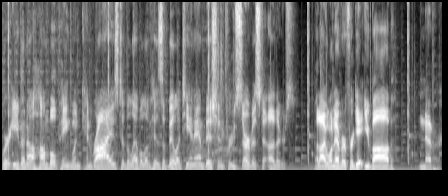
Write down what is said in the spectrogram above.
where even a humble penguin can rise to the level of his ability and ambition through service to others. But I will never forget you, Bob. Never.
